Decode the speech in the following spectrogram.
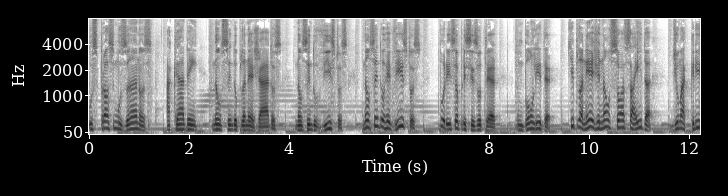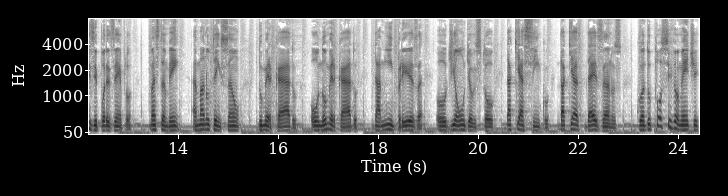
os próximos anos acabem não sendo planejados, não sendo vistos não sendo revistos. Por isso eu preciso ter um bom líder que planeje não só a saída de uma crise, por exemplo, mas também a manutenção do mercado ou no mercado da minha empresa ou de onde eu estou daqui a 5, daqui a 10 anos, quando possivelmente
